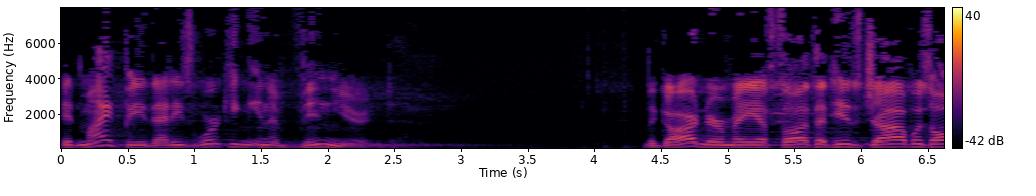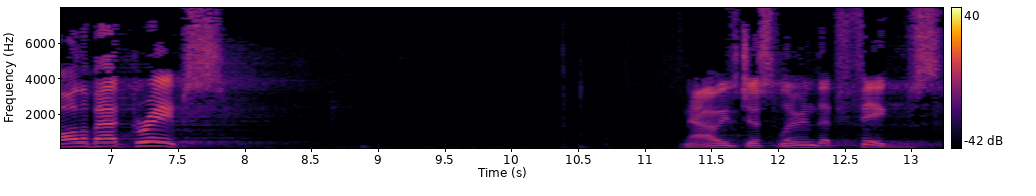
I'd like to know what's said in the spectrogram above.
it might be that he's working in a vineyard. The gardener may have thought that his job was all about grapes. Now he's just learned that figs,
